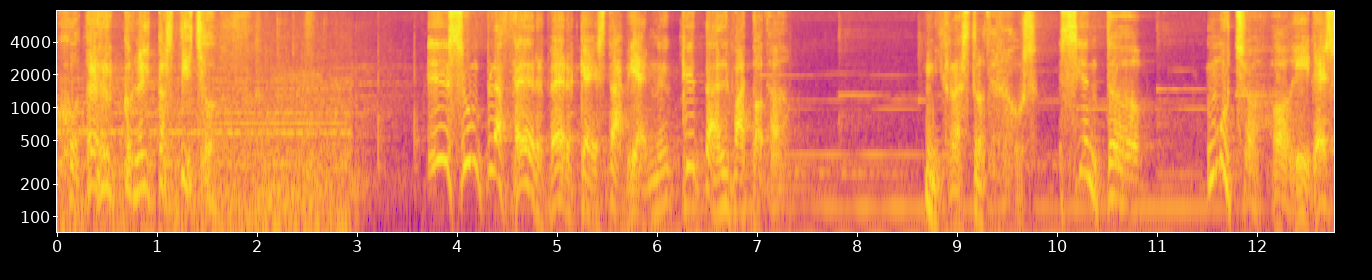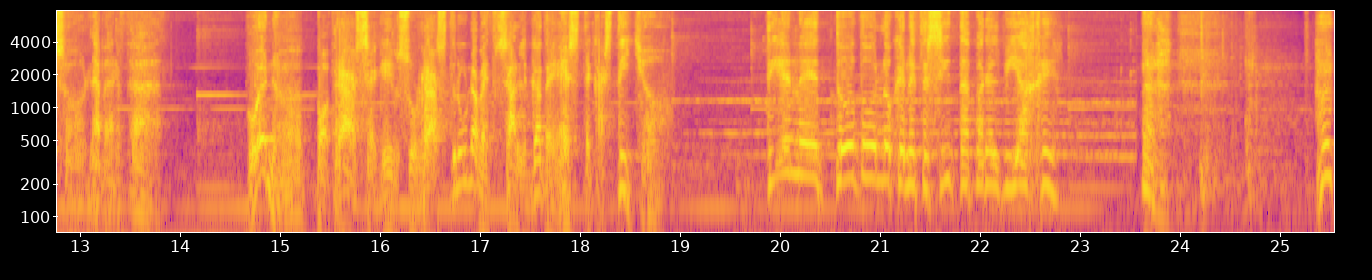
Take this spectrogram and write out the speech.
¡Joder con el castillo! Es un placer ver que está bien. ¿Qué tal va todo? Ni rastro de Rose. Siento mucho oír eso, la verdad. Bueno, podrá seguir su rastro una vez salga de este castillo. ¿Tiene todo lo que necesita para el viaje? ¡Has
